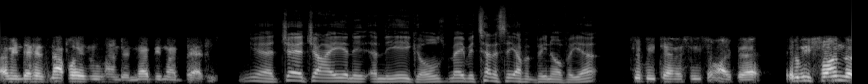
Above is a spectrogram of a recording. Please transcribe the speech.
I mean, that has not played in London, that'd be my bet. Yeah, JJ and, the- and the Eagles. Maybe Tennessee haven't been over yet. Could be Tennessee, something like that. It'll be fun. To,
